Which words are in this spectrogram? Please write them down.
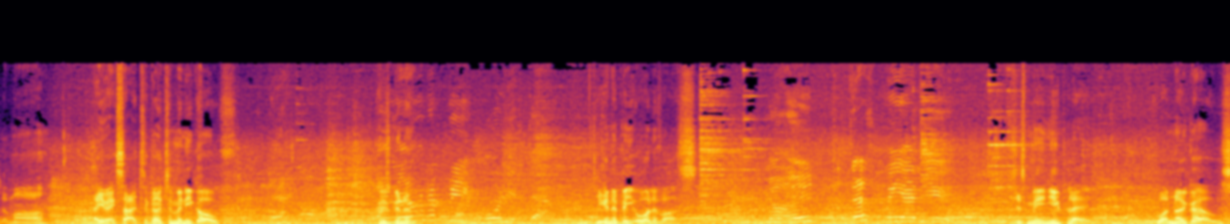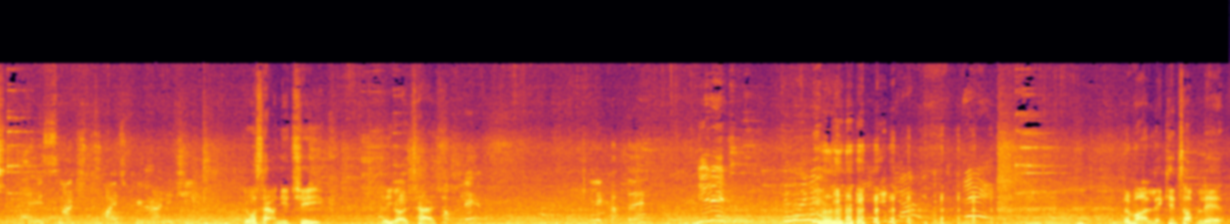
Lamar, are you excited to go to mini golf? Who's gonna? I'm gonna beat all of them. You're gonna beat all of us. No, just me and you. Just me and you play. What? No girls? You smudged ice cream around your cheek. Yeah, What's that on your cheek? Oh, you got a Lick tash. Top lip. Lick up there. Do this. Lamar, lick your top lip. Go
